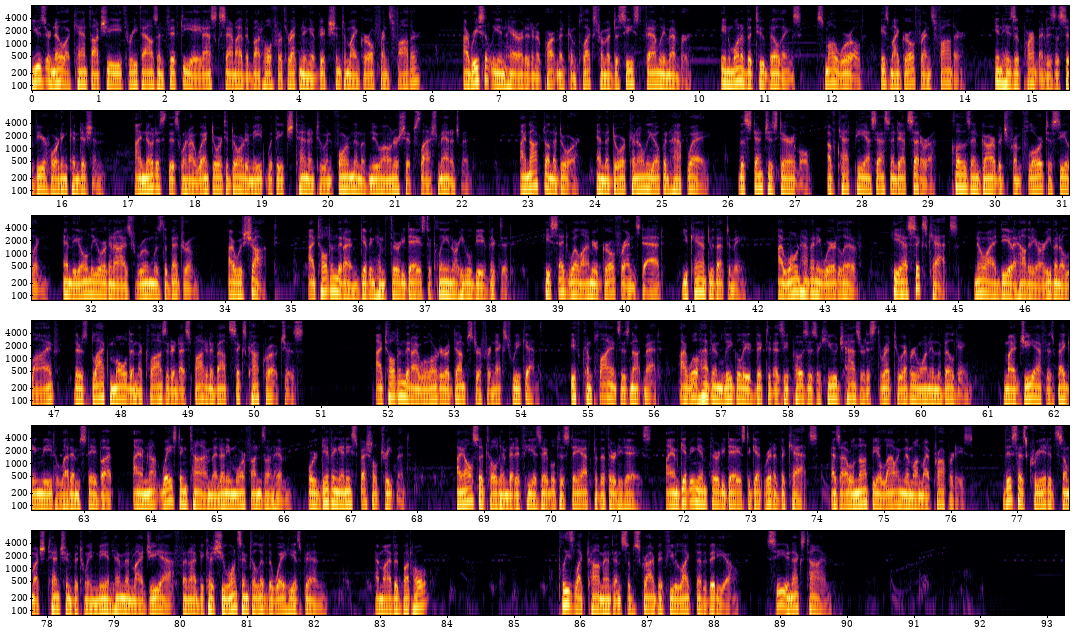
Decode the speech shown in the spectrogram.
User Noah Kanthachi 3058 asks Am I the butthole for threatening eviction to my girlfriend's father? I recently inherited an apartment complex from a deceased family member. In one of the two buildings, small world, is my girlfriend's father. In his apartment is a severe hoarding condition. I noticed this when I went door to door to meet with each tenant to inform them of new ownership slash management. I knocked on the door, and the door can only open halfway. The stench is terrible, of cat PSS and etc., clothes and garbage from floor to ceiling, and the only organized room was the bedroom. I was shocked. I told him that I am giving him 30 days to clean or he will be evicted. He said well I'm your girlfriend's dad, you can't do that to me. I won't have anywhere to live. He has six cats, no idea how they are even alive, there's black mold in the closet and I spotted about six cockroaches. I told him that I will order a dumpster for next weekend. If compliance is not met, I will have him legally evicted as he poses a huge hazardous threat to everyone in the building. My GF is begging me to let him stay but, I am not wasting time and any more funds on him, or giving any special treatment. I also told him that if he is able to stay after the 30 days, I am giving him 30 days to get rid of the cats, as I will not be allowing them on my properties. This has created so much tension between me and him and my GF and I because she wants him to live the way he has been. Am I the butthole? Please like comment and subscribe if you liked the video. See you next time.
